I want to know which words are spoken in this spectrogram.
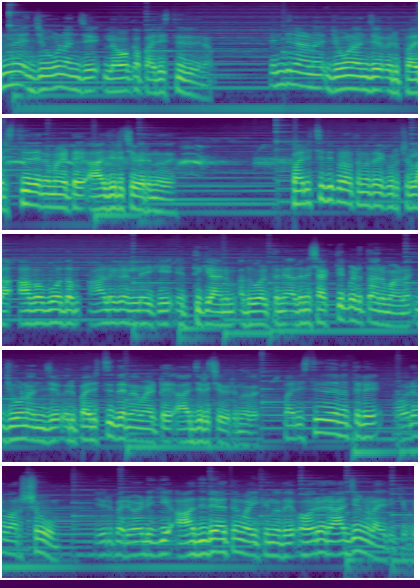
ഇന്ന് ജൂൺ അഞ്ച് ലോക പരിസ്ഥിതി ദിനം. എന്തിനാണ് ജൂൺ അഞ്ച് ഒരു പരിസ്ഥിതി ദിനമായിട്ട് ആചരിച്ചു വരുന്നത്? പരിസ്ഥിതി പ്രവർത്തനത്തെക്കുറിച്ചുള്ള അവബോധം ആളുകളിലേക്ക് എത്തിക്കാനും അതുപോലെ തന്നെ അതിനെ ശക്തിപ്പെടുത്താനുമാണ് ജൂൺ അഞ്ച് ഒരു പരിസ്ഥിതി ദിനമായിട്ട് ആചരിച്ചു വരുന്നത്. പരിസ്ഥിതി ദിനത്തിൽ ഓരോ വർഷവും ഈ ഒരു പരിപാടിക്ക് ആതിഥേയത്വം വഹിക്കുന്നത് ഓരോ രാജ്യങ്ങളായിരിക്കും.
